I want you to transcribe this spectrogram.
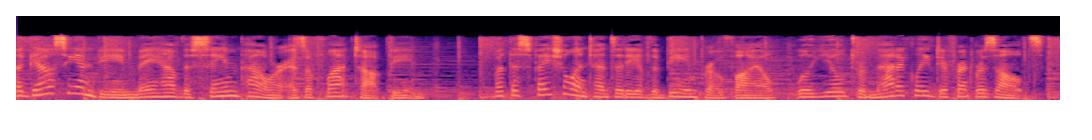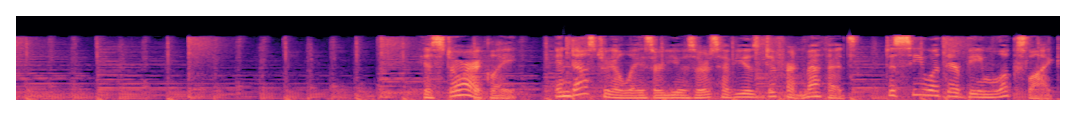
A Gaussian beam may have the same power as a flat top beam, but the spatial intensity of the beam profile will yield dramatically different results. Historically, industrial laser users have used different methods to see what their beam looks like.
